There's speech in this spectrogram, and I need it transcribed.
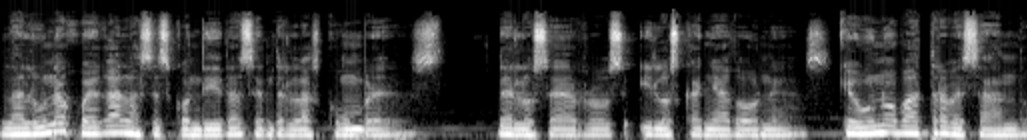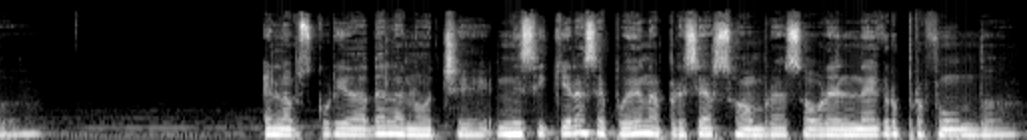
la luna juega a las escondidas entre las cumbres de los cerros y los cañadones que uno va atravesando. En la oscuridad de la noche ni siquiera se pueden apreciar sombras sobre el negro profundo.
